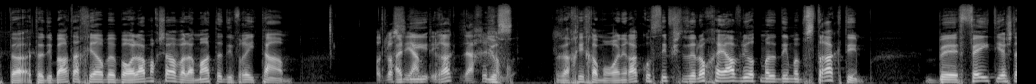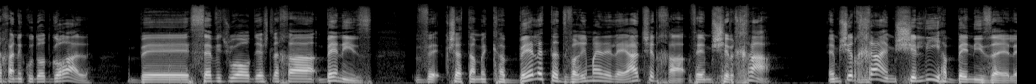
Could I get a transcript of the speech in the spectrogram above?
אתה, אתה דיברת הכי הרבה בעולם עכשיו, אבל אמרת דברי טעם. עוד לא סיימתי, רק... זה הכי יוס... חמור. זה הכי חמור, אני רק אוסיף שזה לא חייב להיות מדדים אבסטרקטיים. ב Fate יש לך נקודות גורל, ב Savage Worlds יש לך bennies, וכשאתה מקבל את הדברים האלה ליד שלך, והם שלך, הם שלך, הם שלי ה bennies האלה.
